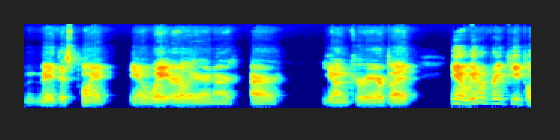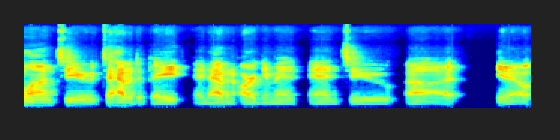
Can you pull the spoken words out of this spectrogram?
made this point you know way earlier in our our young career, but you know we don't bring people on to to have a debate and have an argument and to uh, you know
